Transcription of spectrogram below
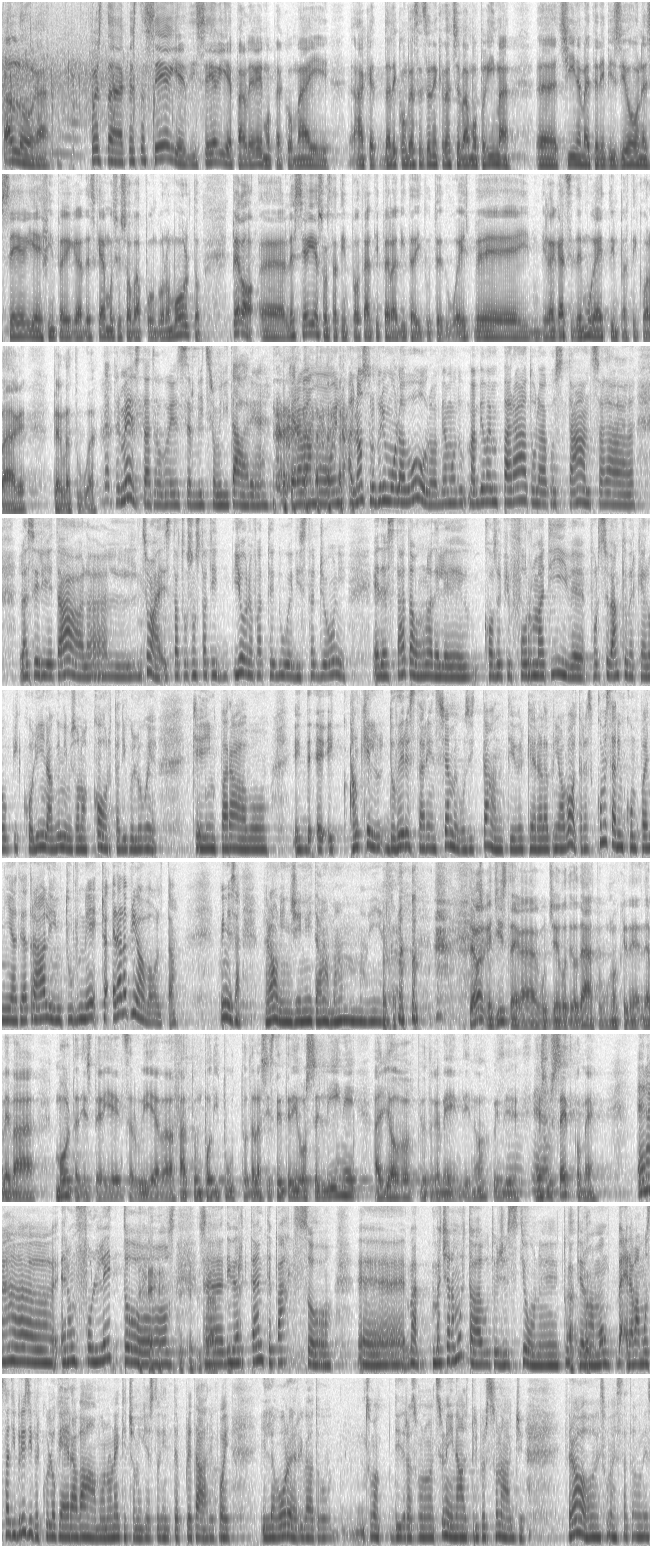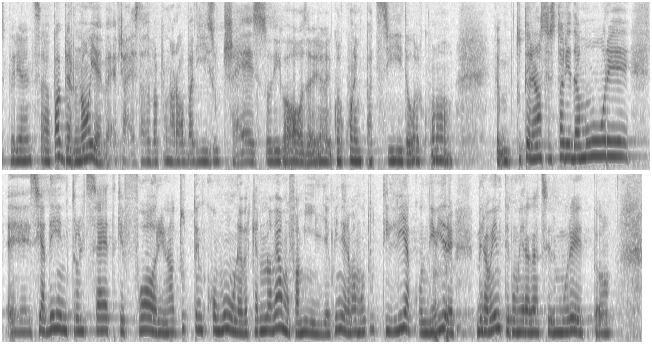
allora, questa, questa serie, di serie parleremo perché ormai anche dalle conversazioni che facevamo prima, eh, cinema e televisione, serie e film per il grande schermo si sovrappongono molto, però eh, le serie sono state importanti per la vita di tutte e due, i, eh, i ragazzi del muretto in particolare per la tua. Beh, per me è stato quel servizio militare, perché eravamo il- al nostro primo lavoro, abbiamo, abbiamo imparato la costanza, la, la serietà, la- insomma è stato, sono stati, io ne ho fatte due di stagioni ed è stata una delle cose più formative, forse anche perché ero piccolina, quindi mi sono accorta di quello che, che imparavo e, e- e anche il dovere stare insieme così tanti perché era la prima volta, era come stare in compagnia teatrale, in tournée, cioè era la prima volta. Quindi sai, però un'ingenuità, mamma mia. Però il regista era Ruggero Deodato, uno che ne, ne aveva molta di esperienza, lui aveva fatto un po' di tutto, dall'assistente di Rossellini agli horror più tremendi, no? Quindi, sì, e era- sul set com'è? Era, era un folletto Esatto. eh, divertente, pazzo, eh, ma, ma c'era molta autogestione, tutti Ah, poi- eravamo, beh, eravamo stati presi per quello che eravamo, non è che ci hanno chiesto di interpretare, poi il lavoro è arrivato insomma, di trasformazione in altri personaggi. Però insomma è stata un'esperienza, poi per noi è, beh, cioè, è stata proprio una roba di successo, di cose, cioè, qualcuno è impazzito, qualcuno tutte le nostre storie d'amore, eh, sia dentro il set che fuori, erano tutto in comune perché non avevamo famiglie, quindi eravamo tutti lì a condividere veramente come i ragazzi del muretto.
